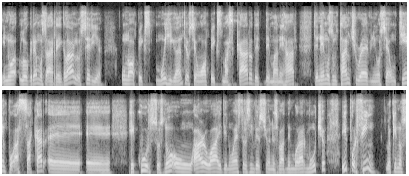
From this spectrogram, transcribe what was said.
e não logramos arreglarlos, seria um OPEX muito gigante, ou seja, um OPEX mais caro de, de manejar. Temos um time to revenue, ou seja, um tempo a sacar eh, eh, recursos, não? O ROI de nossas inversões vai demorar muito. E por fim, o que nós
